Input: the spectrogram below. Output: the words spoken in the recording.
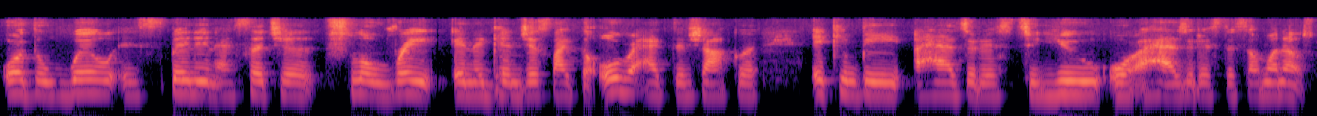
or the will is spinning at such a slow rate. And again, just like the overactive chakra, it can be a hazardous to you or a hazardous to someone else.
